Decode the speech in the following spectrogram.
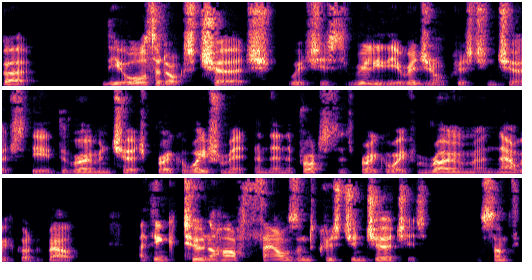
But the Orthodox Church, which is really the original Christian church, the, the Roman Church broke away from it, and then the Protestants broke away from Rome, and now we've got about, I think, two and a half thousand Christian churches, or something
